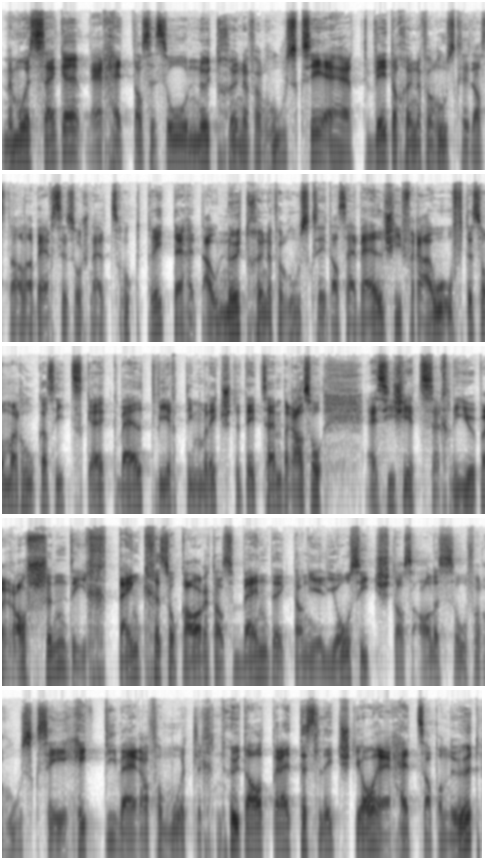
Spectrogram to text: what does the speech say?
Man muss sagen, er hat das so nicht können. Er hat weder können voraussehen, dass Alain Berset so schnell zurücktritt. Er hat auch nicht können voraussehen, dass eine welsche Frau auf den Sommaruga-Sitz gewählt wird im letzten Dezember. Also es ist jetzt ein bisschen überraschend. Ich denke sogar, dass wenn Daniel Josic das alles so vorausgesehen hätte, wäre er vermutlich nicht antreten das letzte Jahr. Er hat es aber nicht.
